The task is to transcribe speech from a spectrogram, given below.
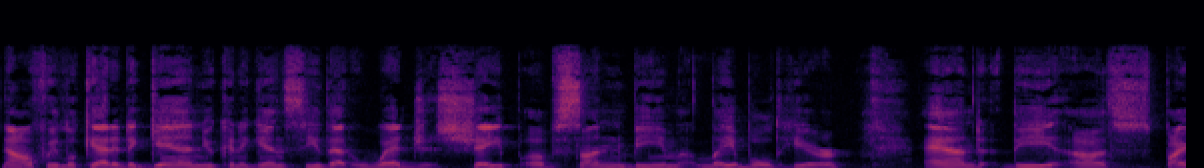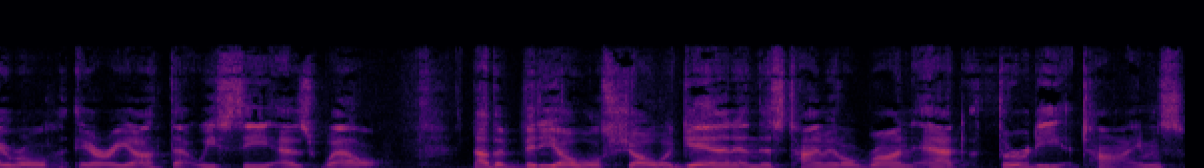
Now, if we look at it again, you can again see that wedge shape of sunbeam labeled here and the uh, spiral area that we see as well. Now the video will show again, and this time it'll run at 30 times.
